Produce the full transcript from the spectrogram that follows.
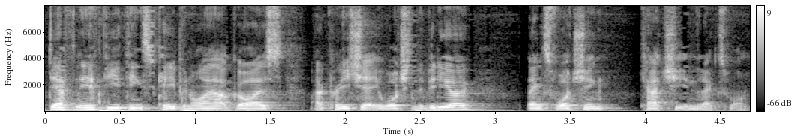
definitely a few things to keep an eye out, guys. I appreciate you watching the video. Thanks for watching. Catch you in the next one.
